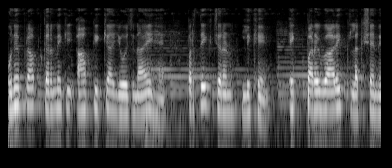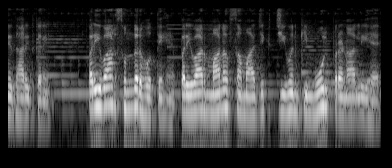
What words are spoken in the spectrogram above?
उन्हें प्राप्त करने की आपकी क्या योजनाएँ हैं, प्रत्येक चरण लिखें। एक पारिवारिक लक्ष्य निर्धारित करें। परिवार सुंदर होते हैं, परिवार मानव सामाजिक जीवन की मूल प्रणाली है।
